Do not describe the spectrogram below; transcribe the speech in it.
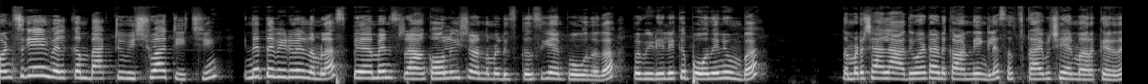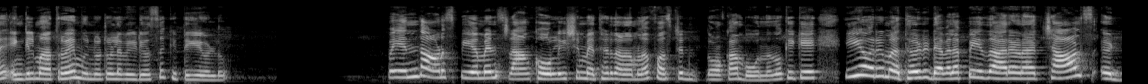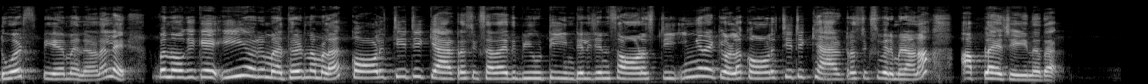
Once again welcome back to Vishwa teaching ഇന്നത്തെ വീഡിയോയിൽ നമ്മൾ സ്പെയർമെൻസ് റാങ്ക് കോറിലേഷൻ ആണ് നമ്മൾ ഡിസ്കസ് ചെയ്യാൻ പോകുന്നത്. അപ്പോൾ വീഡിയോയിലേക്ക് പോകുന്നതിന് മുമ്പ് നമ്മുടെ ചാനൽ ആദ്യമായിട്ടാണ് കാണുന്നതെങ്കിൽ സബ്സ്ക്രൈബ് ചെയ്യാൻ മറക്കരുത്. എങ്കിൽ മാത്രമേ മുന്നോട്ടുള്ള വീഡിയോസ് കിട്ടുകയുള്ളൂ. അപ്പോൾ എന്താണ് സ്പിയർമെൻ റാങ്ക് കോറിലേഷൻ മെത്തേഡ് എന്നാണ് നമ്മൾ ഫസ്റ്റ് നോക്കാൻ പോകുന്നത്. നോക്കിക്കേ ഈ ഒരു മെത്തേഡ് ഡെവലപ്പ് ചെയ്ത ആരാണ്? ചാൾസ് എഡ്വേർഡ് സ്പിയർമെൻ ആണ് അല്ലേ? അപ്പോൾ നോക്കിക്കേ ഈ ഒരു മെത്തേഡ് നമ്മൾ ക്വാളിറ്റേറ്റീവ് ക്യാരക്ടറിസ്റ്റിക്സ് അതായത് ബ്യൂട്ടി ഇന്റലിജൻസ് ഓണസ്റ്റി ഇങ്ങനെയൊക്കെയുള്ള ക്വാളിറ്റേറ്റീവ് ക്യാരക്ടറിസ്റ്റിക്സ് വരുമ്പോഴാണ് അപ്ലൈ ചെയ്യുന്നത്.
